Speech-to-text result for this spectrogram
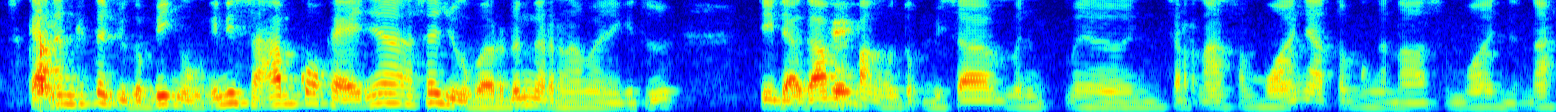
Sekarang kita juga bingung, ini saham kok kayaknya saya juga baru dengar namanya gitu. Tidak gampang okay. untuk bisa men mencerna semuanya atau mengenal semuanya. Nah,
